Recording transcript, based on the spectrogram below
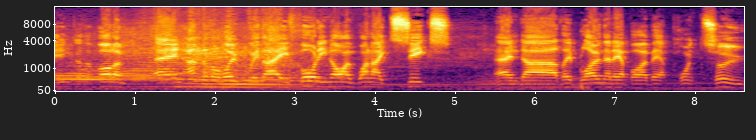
into the bottom and under the loop with a 49.186 and uh, they've blown that out by about 0.2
